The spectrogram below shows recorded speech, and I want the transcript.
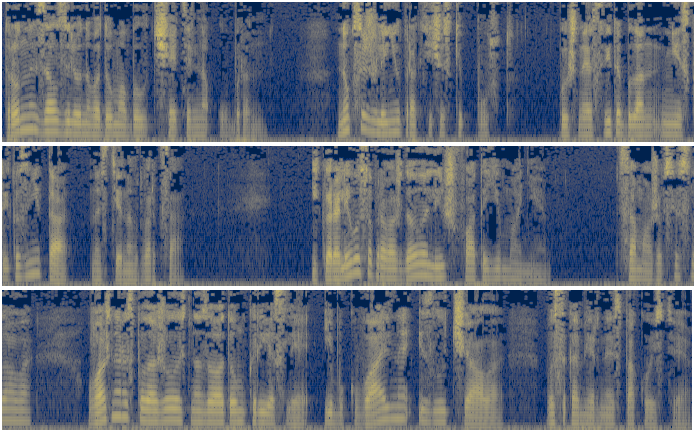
Тронный зал Зеленого дома был тщательно убран, но, к сожалению, практически пуст. Пышная свита была несколько занята на стенах дворца, и королеву сопровождала лишь Фата Ямания. Сама же Всеслава важно расположилась на золотом кресле и буквально излучала высокомерное спокойствие.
